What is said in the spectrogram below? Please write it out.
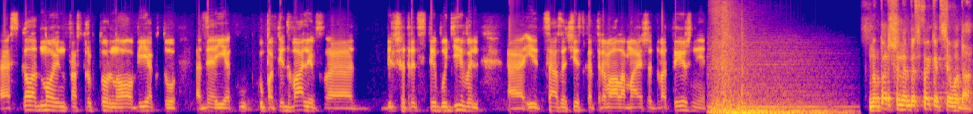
е, складного інфраструктурного об'єкту, де є купа підвалів. е, Більше 30 будівель, і ця зачистка тривала майже два тижні. Ну, перша небезпека це вода.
